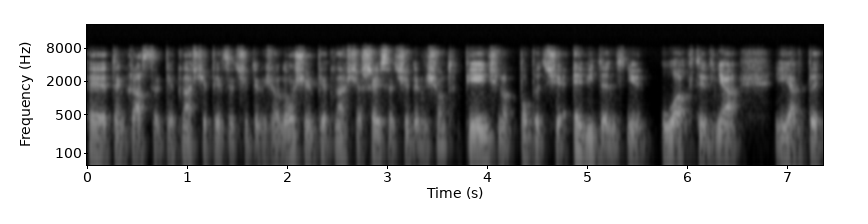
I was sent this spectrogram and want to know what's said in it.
e, ten klaster 15578, 15675, no popyt się ewidentnie uaktywnia i jakby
